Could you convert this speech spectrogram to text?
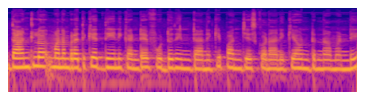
దాంట్లో మనం బ్రతికే దేనికంటే ఫుడ్ తినడానికి పని చేసుకోవడానికే ఉంటున్నామండి.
